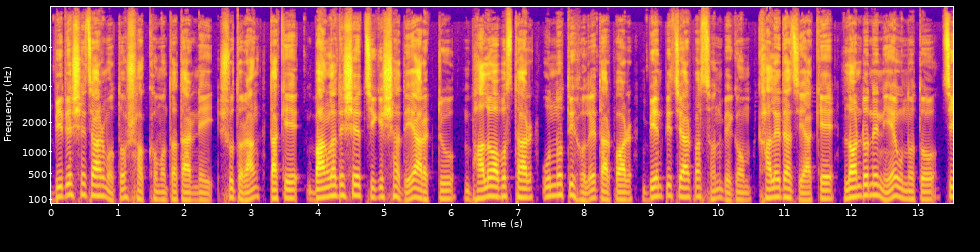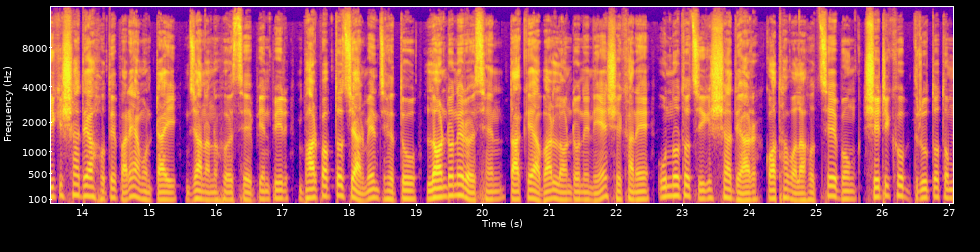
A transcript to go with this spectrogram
বিদেশে যাওয়ার মতো সক্ষমতা তার নেই। সুতরাং তাকে বাংলাদেশে চিকিৎসা দিয়ে আর একটু ভালো অবস্থার উন্নতি হলে তারপর বিএনপি চেয়ারপারসন বেগম খালেদা জিয়াকে লন্ডনে নিয়ে উন্নত চিকিৎসা দেওয়া হতে পারে এমনটাই জানানো হয়েছে বিএনপির ভারপ্রাপ্ত চেয়ারম্যান। যেহেতু লন্ডনে রয়েছেন, তাকে আবার লন্ডনে নিয়ে সেখানে উন্নত চিকিৎসা দেওয়ার কথা বলা হচ্ছে এবং সেটি খুব দ্রুততম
